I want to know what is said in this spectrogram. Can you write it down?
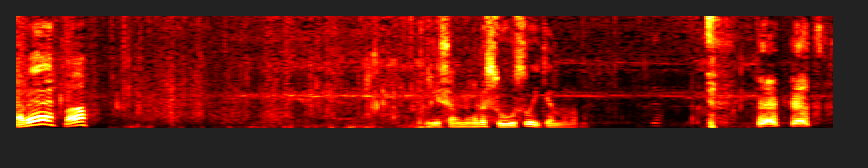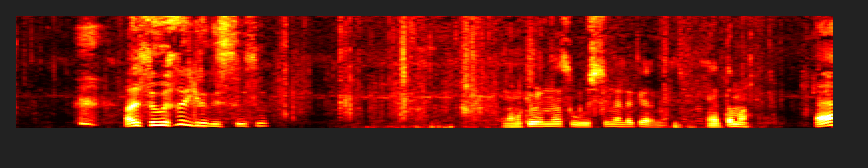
അതെ വാ. ഈ സമയം കൂടെ സൂസ് വയ്ക്കാൻ തോന്നുന്നു. അത് സൂസ് വയ്ക്കരുത് സൂസ്. നമുക്കിവിടെ നിന്ന് സൂക്ഷിച്ചും കണ്ടൊക്കെ ഇറങ്ങാം. നേരത്തമ്മ ഏ?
